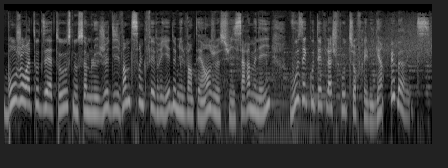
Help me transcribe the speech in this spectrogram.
Bonjour à toutes et à tous, nous sommes le jeudi 25 février 2021, je suis Sarah Menei, vous écoutez Flash Foot sur Free Ligue 1 Uber Eats.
